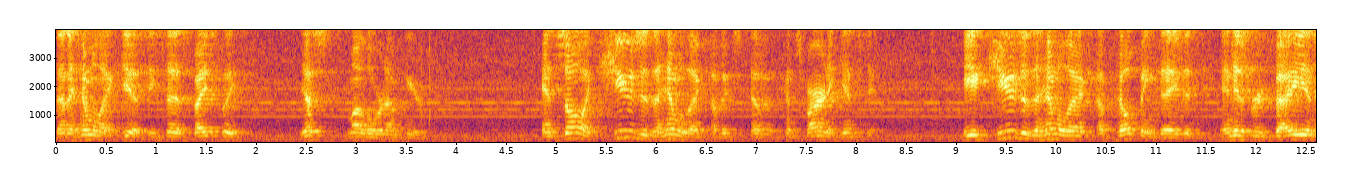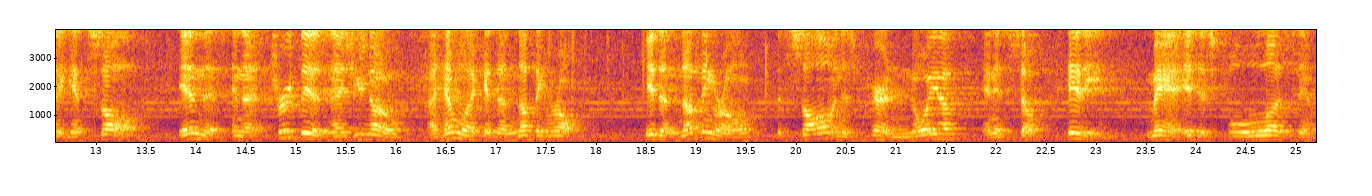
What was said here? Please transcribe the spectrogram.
that Ahimelech gives. He says, basically, Yes, my Lord, I'm here. And Saul accuses Ahimelech of, of conspiring against him. He accuses Ahimelech of helping David in his rebellion against Saul in this. And the truth is, and as you know, Ahimelech had done nothing wrong. He had done nothing wrong, but Saul and his paranoia and his self-pity, man, it just floods him.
